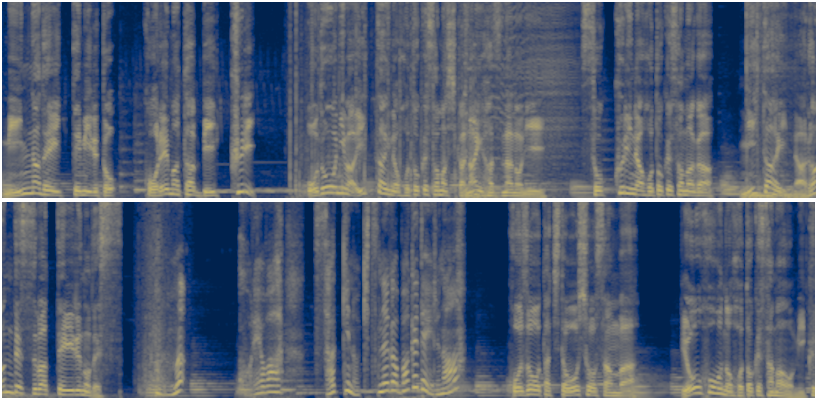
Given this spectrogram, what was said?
みんなで行ってみるとこれまたびっくり。お堂には1体の仏様しかないはずなのにそっくりな仏様が2体並んで座っているのですむ。これはさっきの狐が化けているな。小僧たちと和尚さんは両方の仏様を見比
